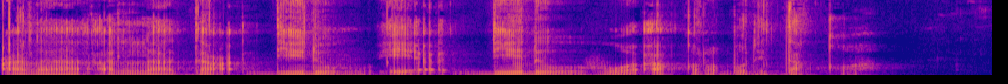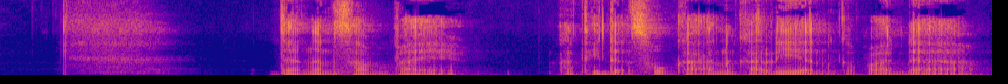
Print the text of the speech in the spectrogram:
ala alla ta'dilu i'dilu huwa aqrabu litaqwa jangan sampai ketidaksukaan kalian kepada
